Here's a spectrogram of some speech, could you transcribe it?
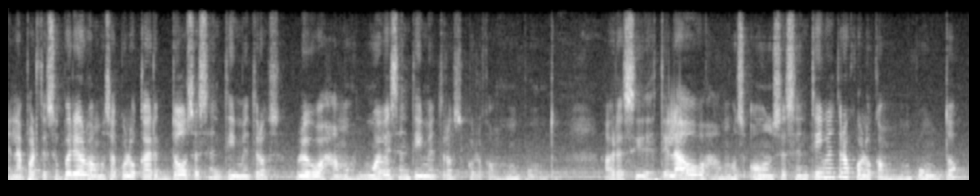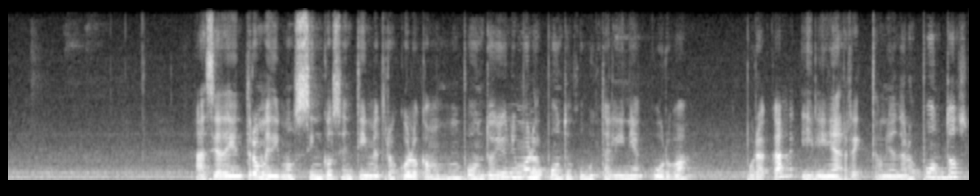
En la parte superior vamos a colocar 12 centímetros, luego bajamos 9 centímetros, colocamos un punto. Ahora sí, de este lado bajamos 11 centímetros, colocamos un punto. Hacia adentro medimos 5 centímetros, colocamos un punto y unimos los puntos con esta línea curva por acá y línea recta. Uniendo los puntos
